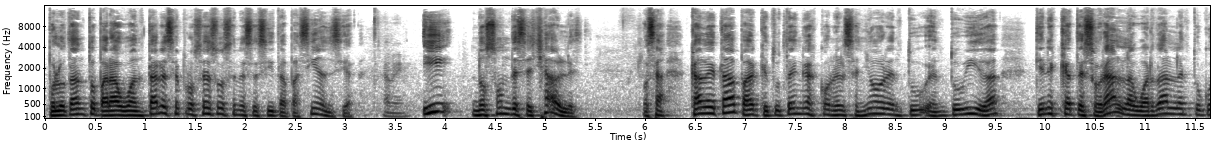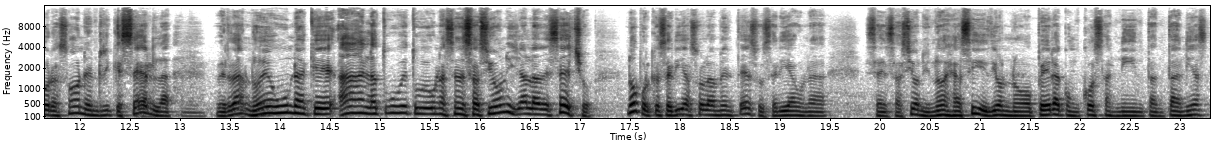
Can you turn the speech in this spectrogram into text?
Por lo tanto, para aguantar ese proceso se necesita paciencia. Amén. Y no son desechables. O sea, cada etapa que tú tengas con el Señor en tu, en tu vida, tienes que atesorarla, guardarla en tu corazón, enriquecerla, ¿verdad? No es una que, ah, la tuve, tuve una sensación y ya la desecho. No, porque sería solamente eso, sería una sensación y no es así. Dios no opera con cosas ni instantáneas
